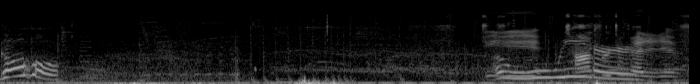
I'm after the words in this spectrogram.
Goal! GG. Time for competitive.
